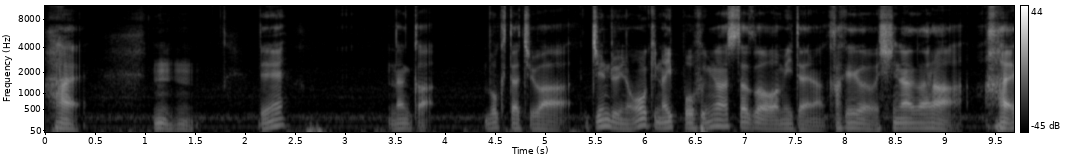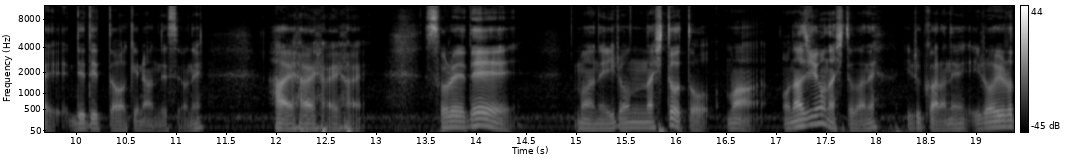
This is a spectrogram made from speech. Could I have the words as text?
はい。うんうん。でねなんか僕たちは人類の大きな一歩を踏みましたぞみたいな掛け声をしながらはい出てったわけなんですよね。はいはいはいはい。それでまあねいろんな人とまあ同じような人がねいるからねいろいろ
